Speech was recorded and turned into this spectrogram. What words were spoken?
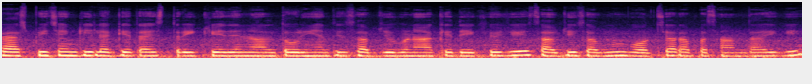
ਰੈਸਪੀ ਚੰਗੀ ਲੱਗੇ ਤਾਂ ਇਸ ਤਰੀਕੇ ਦੇ ਨਾਲ ਤੋਰੀਆਂ ਦੀ ਸਬਜ਼ੀ ਬਣਾ ਕੇ ਦੇਖਿਓ ਜੀ। ਸਬਜ਼ੀ ਸਭ ਨੂੰ ਬਹੁਤ ਜ਼ਿਆਦਾ ਪਸੰਦ ਆਏਗੀ।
